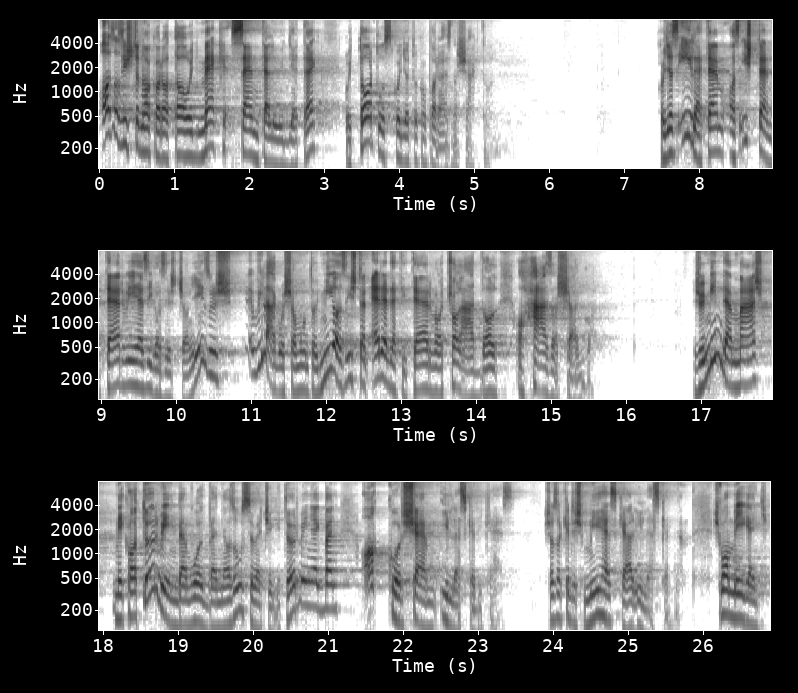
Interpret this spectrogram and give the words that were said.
az az Isten akarata, hogy megszentelődjetek, hogy tartózkodjatok a paráznaságtól. Hogy az életem az Isten tervéhez igazítson. Jézus világosan mondta, hogy mi az Isten eredeti terve a családdal, a házassággal. És hogy minden más, még ha a törvényben volt benne, az ószövetségi törvényekben, akkor sem illeszkedik ehhez. És az a kérdés, mihez kell illeszkednem. És van még egy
